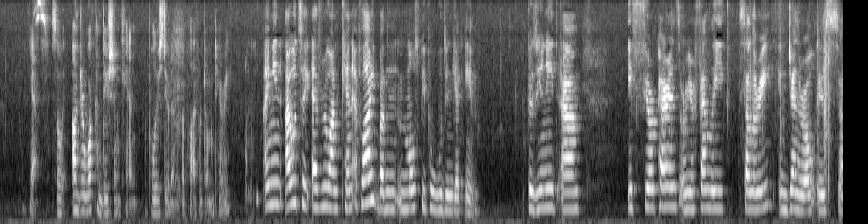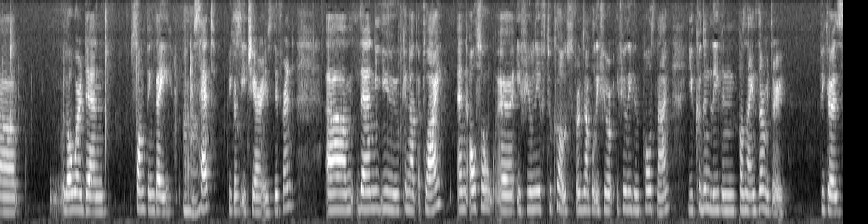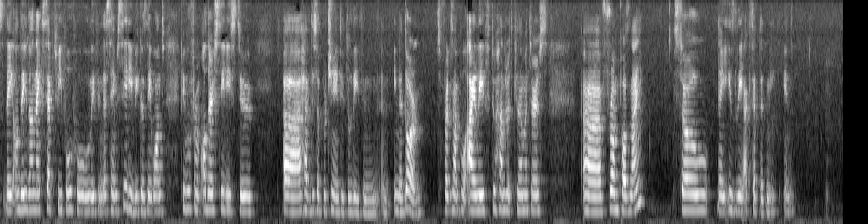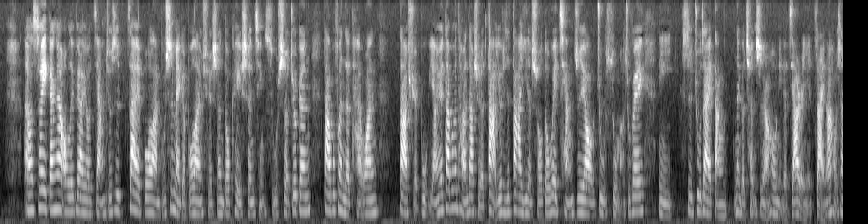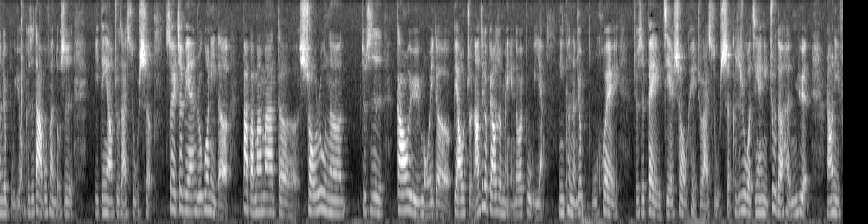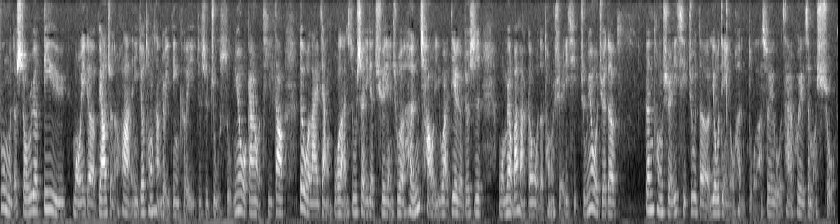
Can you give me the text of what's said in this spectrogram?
Yes. So under what condition can a Polish student apply for dormitory? I mean, I would say everyone can apply, but most people wouldn't get in. Because you need, um, if your parents or your family salary in general is uh, lower than something they uh, mm-hmm. set because each year is different, um, then you cannot apply. And also, uh, if you live too close, for example, if you if you live in Poznan, you couldn't live in Poznan's dormitory because they they don't accept people who live in the same city because they want people from other cities to uh, have this opportunity to live in, in, in a dorm. So, for example, I live 200 kilometers uh, from Poznan, so they easily accepted me in. 啊，所以刚刚 Olivia 有讲，就是在波兰，不是每个波兰学生都可以申请宿舍，就跟大部分的台湾大学不一样。因为大部分台湾大学的大，尤其是大一的时候，都会强制要住宿嘛，除非你是住在当那个城市，然后你的家人也在，那好像就不用。可是大部分都是一定要住在宿舍。所以这边，如果你的爸爸妈妈的收入呢，就是高于某一个标准，然后这个标准每年都会不一样，你可能就不会就是被接受可以住在宿舍。可是如果今天你住得很远，然后你父母的收入又低于某一个标准的话，你就通常就一定可以就是住宿。因为我刚刚有提到，对我来讲，波兰宿舍一个缺点，除了很吵以外，第二个就是我没有办法跟我的同学一起住，因为我觉得跟同学一起住的优点有很多啦，所以我才会这么说。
